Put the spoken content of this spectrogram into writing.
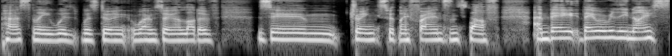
personally, was was doing I was doing a lot of Zoom drinks with my friends and stuff, and they they were really nice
